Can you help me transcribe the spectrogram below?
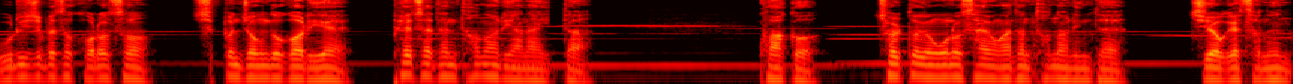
우리 집에서 걸어서 10분 정도 거리에 폐쇄된 터널이 하나 있다. 과거 철도용으로 사용하던 터널인데 지역에서는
